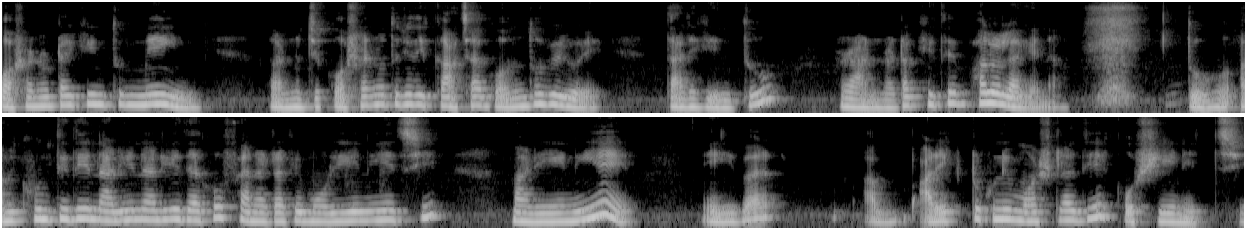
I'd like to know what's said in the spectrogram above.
কষানোটাই কিন্তু মেইন কারণ হচ্ছে কষানোতে যদি কাঁচা গন্ধ বেরোয়, তাহলে কিন্তু রান্নাটা খেতে ভালো লাগে না। তো আমি খুন্তি দিয়ে নাড়িয়ে নাড়িয়ে দেখো ফেনাটাকে মরিয়ে নিয়েছি। মারিয়ে নিয়ে এইবার আরেকটুখানি মশলা দিয়ে কষিয়ে নিচ্ছি।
